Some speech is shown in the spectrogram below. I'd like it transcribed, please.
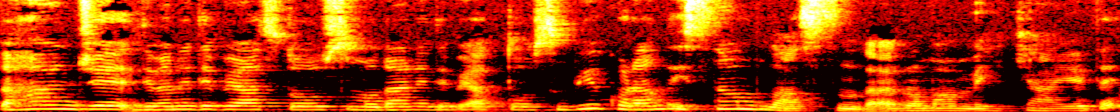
Daha önce divan edebiyatı da olsun, modern edebiyat da olsun büyük oranda İstanbul aslında roman ve hikayede.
